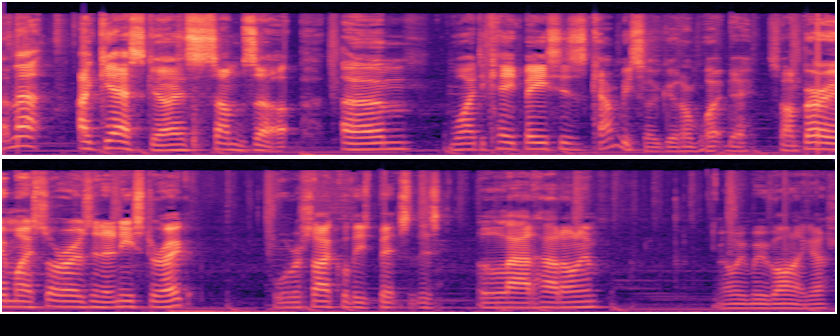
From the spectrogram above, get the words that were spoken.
And that, I guess, guys, sums up um, why decayed bases can be so good on wipe day. So I'm burying my sorrows in an Easter egg. We'll recycle these bits that this lad had on him. And we move on, I guess.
